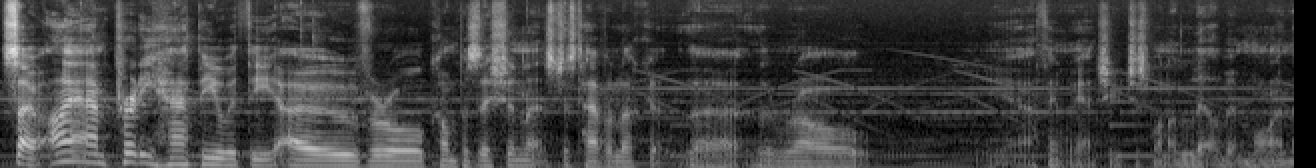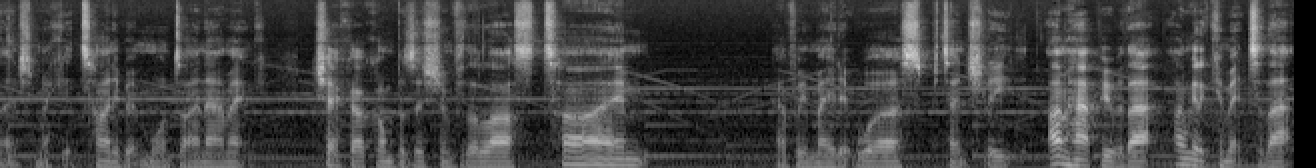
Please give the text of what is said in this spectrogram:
so I am pretty happy with the overall composition let's just have a look at the the roll yeah, I think we actually just want a little bit more in there, just make it a tiny bit more dynamic. Check our composition for the last time. Have we made it worse? Potentially. I'm happy with that. I'm going to commit to that.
